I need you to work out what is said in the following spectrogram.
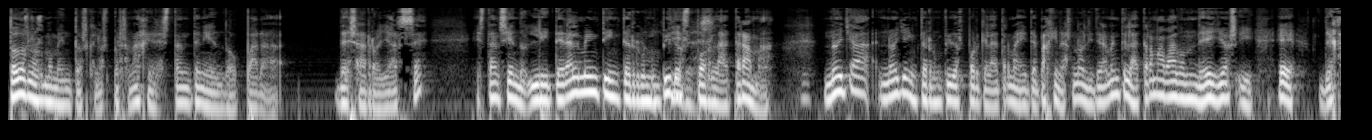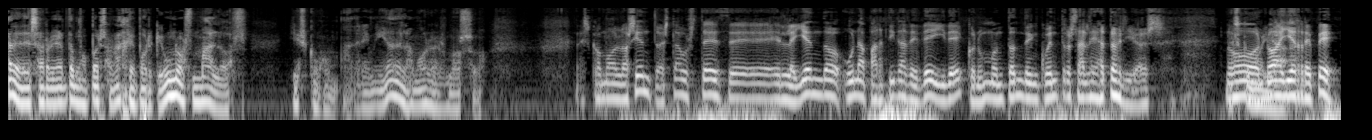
todos los momentos que los personajes están teniendo para desarrollarse están siendo literalmente interrumpidos por la trama. No ya, no ya interrumpidos porque la trama te páginas, no, literalmente la trama va donde ellos y, eh, deja de desarrollarte como personaje porque unos malos. Y es como, madre mía del amor hermoso. Es como, lo siento, está usted eh, leyendo una partida de D&D con un montón de encuentros aleatorios. No, no hay RP.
